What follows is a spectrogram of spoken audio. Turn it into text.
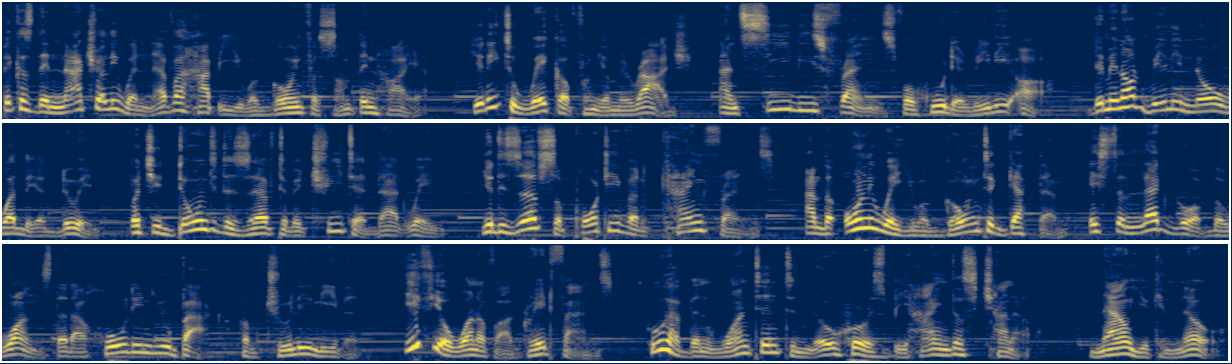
because they naturally were never happy you were going for something higher. You need to wake up from your mirage and see these friends for who they really are. They may not really know what they are doing, but you don't deserve to be treated that way. You deserve supportive and kind friends and the only way you are going to get them is to let go of the ones that are holding you back from truly living. If you're one of our great fans who have been wanting to know who is behind this channel, now you can know.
